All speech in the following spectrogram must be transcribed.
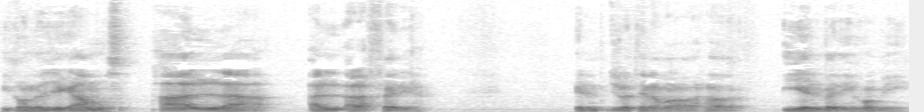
Y cuando llegamos a la, a la feria, él- yo lo tenía la mano agarrada y él me dijo a mí,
